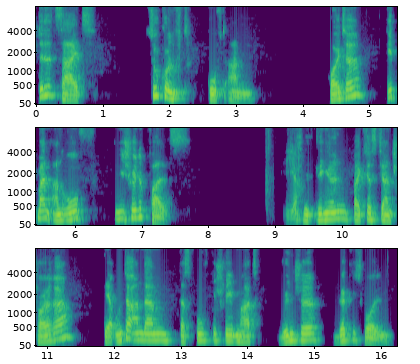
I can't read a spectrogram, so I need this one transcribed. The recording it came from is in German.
Stille Zeit. Zukunft ruft an. Heute geht mein Anruf in die schöne Pfalz. Ja. Wir klingeln bei Christian Scheurer, der unter anderem das Buch geschrieben hat, Wünsche wirklich wollen.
